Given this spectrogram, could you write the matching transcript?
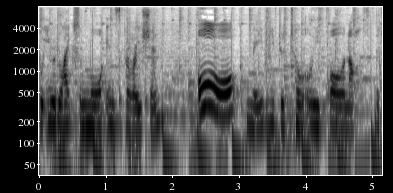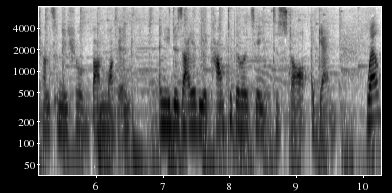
but you would like some more inspiration, or maybe you've just totally fallen off the transformational bandwagon and you desire the accountability to start again. Well,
